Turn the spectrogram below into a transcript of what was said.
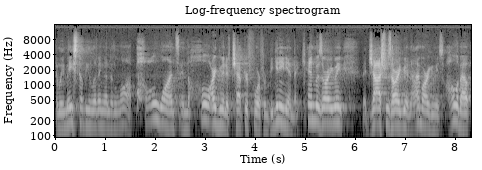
then we may still be living under the law. Paul wants, and the whole argument of chapter 4 from beginning to end that Ken was arguing, that Josh was arguing, that I'm arguing, it's all about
